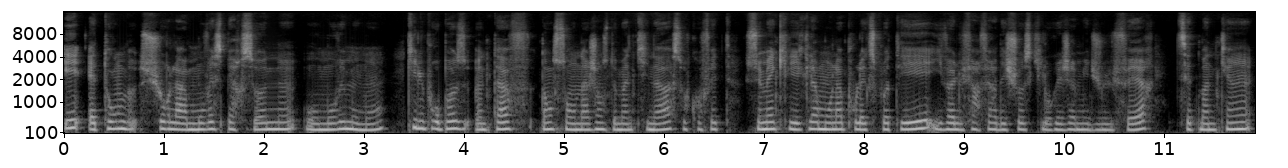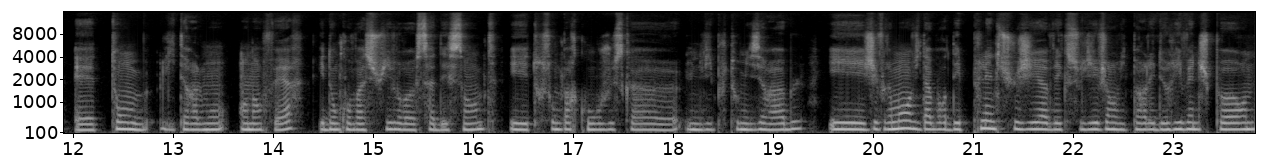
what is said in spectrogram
et elle tombe sur la mauvaise personne au mauvais moment qui lui propose un taf dans son agence de mannequinat, sauf qu'en fait, ce mec, il est clairement là pour l'exploiter, il va lui faire faire des choses qu'il aurait jamais dû lui faire, cette mannequin elle tombe littéralement en enfer. Et donc on va suivre sa descente et tout son parcours jusqu'à euh, une vie plutôt misérable. Et j'ai vraiment envie d'aborder plein de sujets avec ce livre. J'ai envie de parler de revenge porn.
